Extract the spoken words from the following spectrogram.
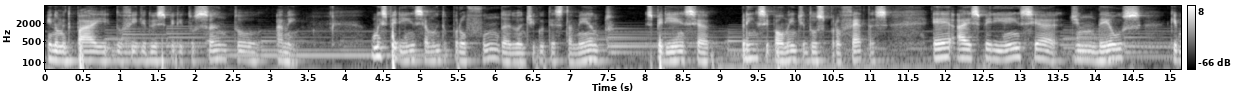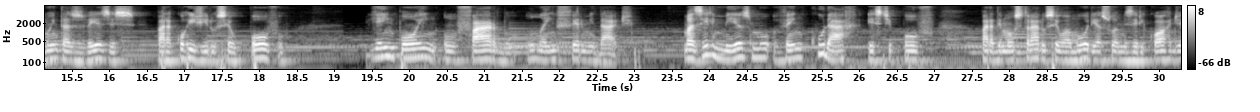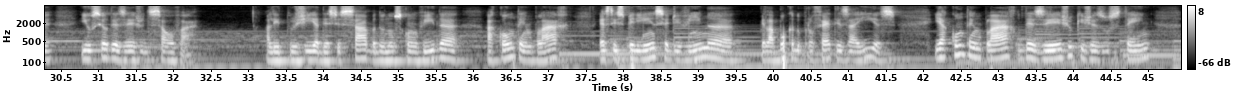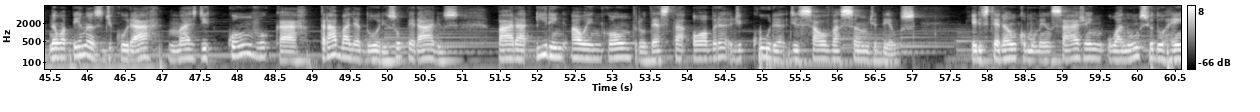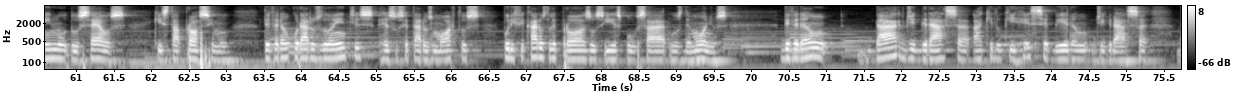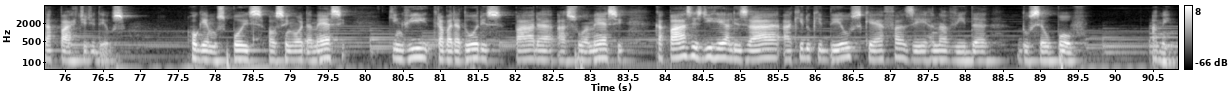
Em nome do Pai, do Filho e do Espírito Santo. Amém. Uma experiência muito profunda do Antigo Testamento, experiência principalmente dos profetas, é a experiência de um Deus que muitas vezes, para corrigir o seu povo, lhe impõe um fardo, uma enfermidade. Mas ele mesmo vem curar este povo para demonstrar o seu amor e a sua misericórdia e o seu desejo de salvar. A liturgia deste sábado nos convida a contemplar esta experiência divina pela boca do profeta Isaías e a contemplar o desejo que Jesus tem não apenas de curar, mas de convocar trabalhadores, operários, para irem ao encontro desta obra de cura, de salvação de Deus. Eles terão como mensagem o anúncio do reino dos céus que está próximo. Deverão curar os doentes, ressuscitar os mortos, purificar os leprosos e expulsar os demônios. Deverão dar de graça aquilo que receberam de graça da parte de Deus. Roguemos, pois, ao Senhor da messe que envie trabalhadores para a sua messe capazes de realizar aquilo que Deus quer fazer na vida do seu povo. Amém.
